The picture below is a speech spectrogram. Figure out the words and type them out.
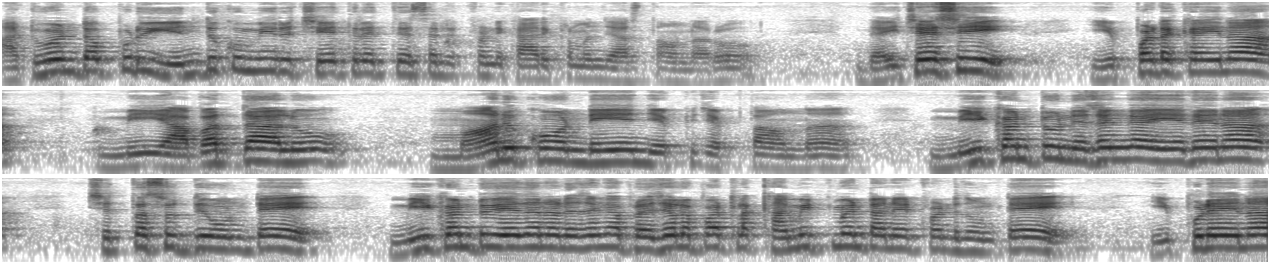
అటువంటప్పుడు ఎందుకు మీరు చేతులెత్తేసేటటువంటి కార్యక్రమం చేస్తూ ఉన్నారు? దయచేసి ఇప్పటికైనా మీ అబద్ధాలు మానుకోండి అని చెప్పి చెప్తా ఉన్నా. మీకంటూ నిజంగా ఏదైనా చిత్తశుద్ధి ఉంటే మీకంటూ ఏదైనా నిజంగా ప్రజల పట్ల కమిట్మెంట్ అనేటువంటిది ఉంటే ఇప్పుడైనా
